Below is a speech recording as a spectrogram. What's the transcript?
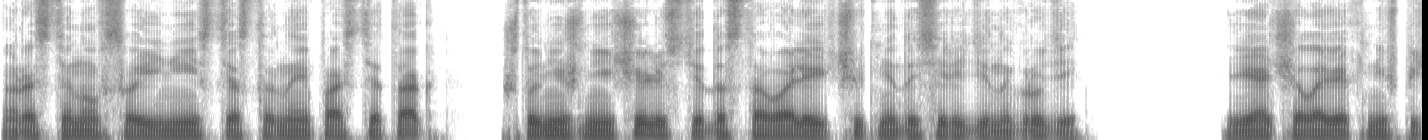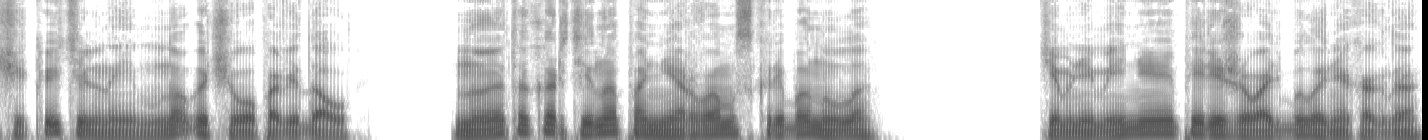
растянув свои неестественные пасти так, что нижние челюсти доставали чуть не до середины груди. Я человек не впечатлительный, много чего повидал, но эта картина по нервам скребанула. Тем не менее, переживать было некогда.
